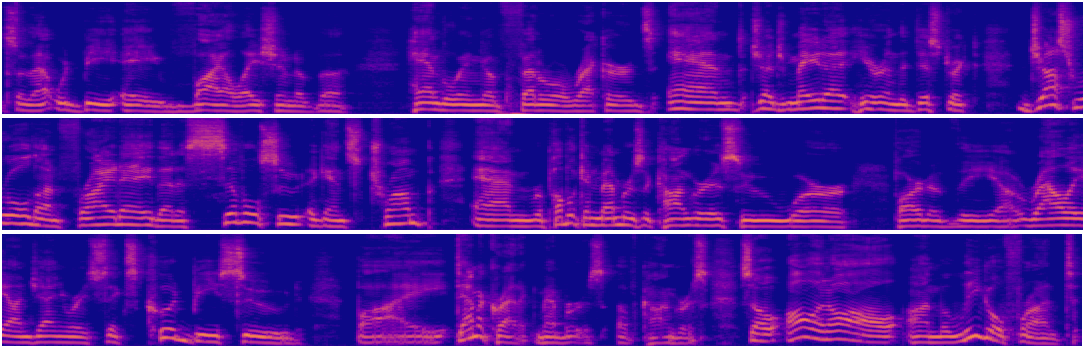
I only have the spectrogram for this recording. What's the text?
So that would be a violation of the handling of federal records. And Judge Mehta here in the district just ruled on Friday that a civil suit against Trump and Republican members of Congress who were part of the uh, rally on January 6 could be sued by Democratic members of Congress. So, all in all, on the legal front, it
